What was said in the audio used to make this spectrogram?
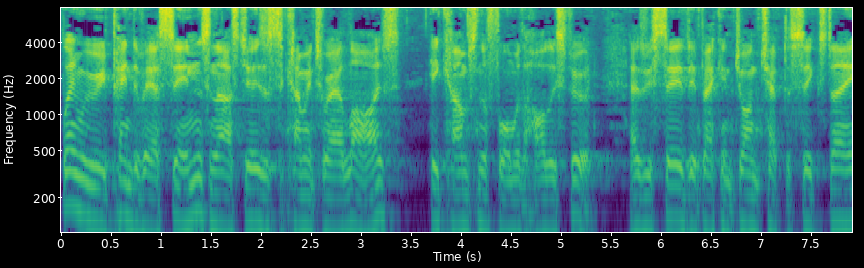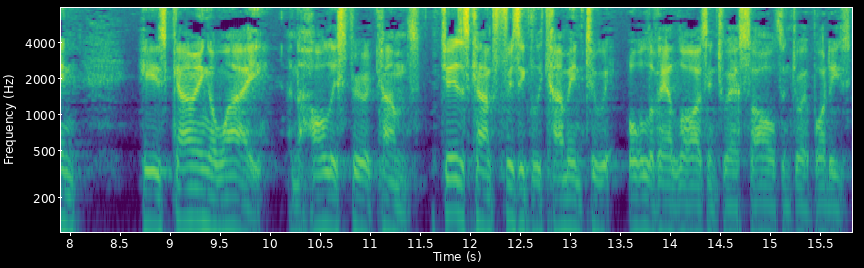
When we repent of our sins and ask Jesus to come into our lives, he comes in the form of the Holy Spirit. As we said back in John chapter 16, he is going away and the Holy Spirit comes. Jesus can't physically come into all of our lives, into our souls, into our bodies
